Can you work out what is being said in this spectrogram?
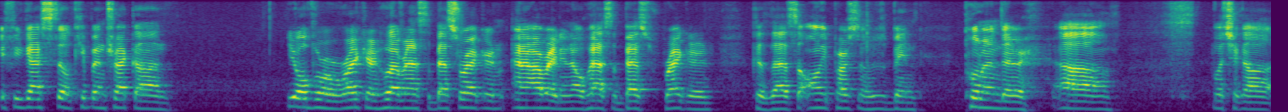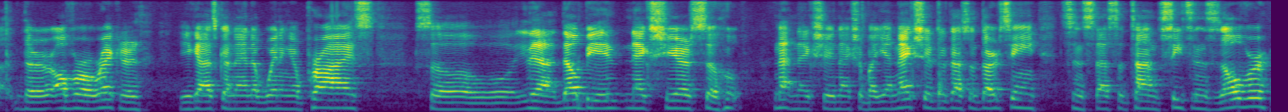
if you guys still keeping track on your overall record whoever has the best record and I already know who has the best record because that's the only person who's been putting their uh, what you call their overall record you guys gonna end up winning a prize so yeah they'll be next year so not next year, next year, but yeah, next year, 2013, since that's the time season is over,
